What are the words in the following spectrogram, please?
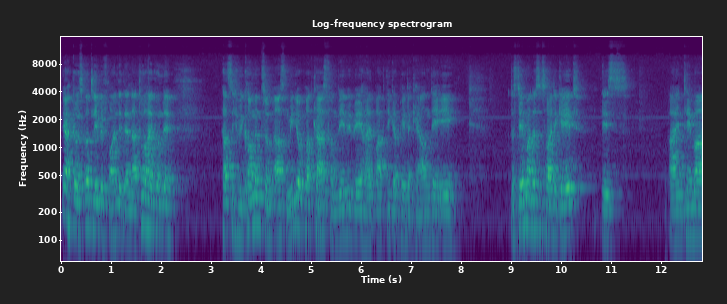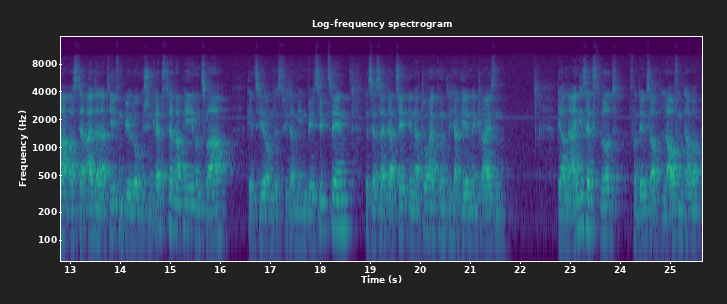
Ja, grüß Gott, liebe Freunde der Naturheilkunde. Herzlich willkommen zum ersten Videopodcast von www.heilpraktikerpeterkern.de. Das Thema, das es heute geht, ist ein Thema aus der alternativen biologischen Krebstherapie und zwar geht es hier um das Vitamin B17, das ja seit Jahrzehnten in naturheilkundlich agierenden Kreisen gerne eingesetzt wird, von dem es auch laufend aber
